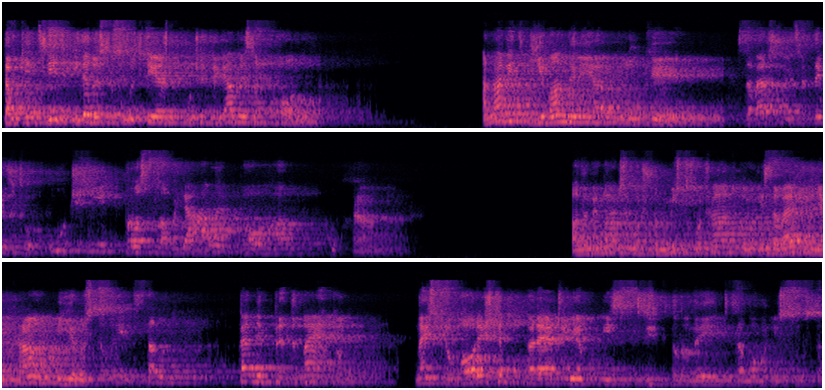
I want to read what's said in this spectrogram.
Та в кінці йде дискусія з учителями закону. А навіть Євангелія Луки завершується тим, що учні прославляли Бога у храмі. Але ми бачимо, що між початком і завершенням храм і Єрусалим стануть певним предметом, найсуворішим попередженням із зі сторони самого Ісуса.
